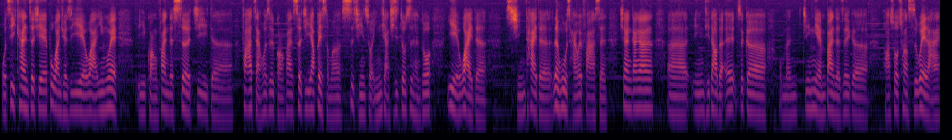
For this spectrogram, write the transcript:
我自己看这些不完全是业外，因为以广泛的设计的发展，或是广泛设计要被什么事情所影响，其实都是很多业外的形态的任务才会发生。像刚刚呃已经提到的，诶，这个我们今年办的这个华硕创思未来，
